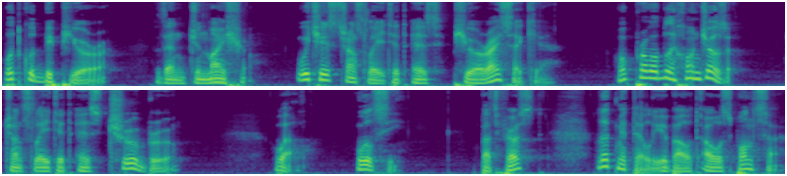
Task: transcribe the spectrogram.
what could be purer than Junmaishu, which is translated as pure sake, or probably Honjozo, translated as true brew? Well, we'll see. But first, let me tell you about our sponsor,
